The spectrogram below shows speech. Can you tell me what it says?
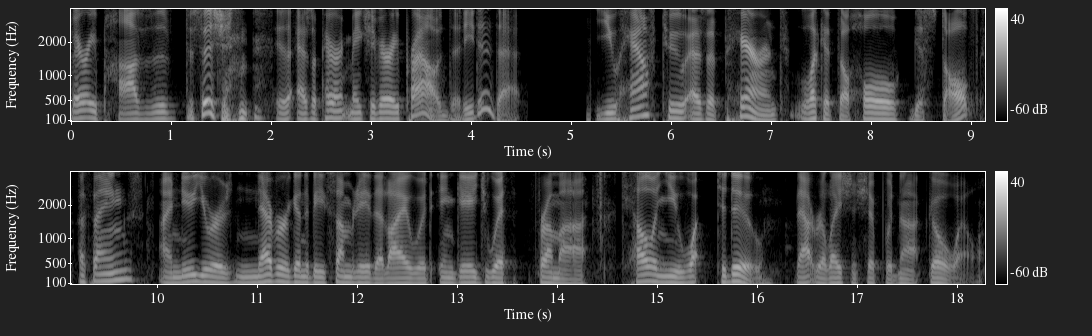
very positive decision. As a parent, makes you very proud that he did that. You have to, as a parent, look at the whole gestalt of things. I knew you were never going to be somebody that I would engage with from uh, telling you what to do that relationship would not go well.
